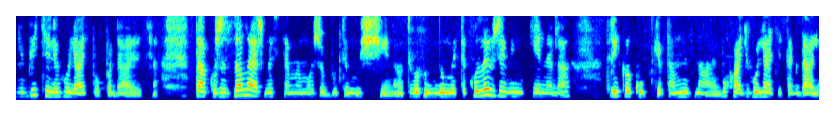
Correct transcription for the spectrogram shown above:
Любителі гулять попадаються. Також з залежностями може бути мужчина. От ви думаєте, коли вже він кине, да? трійка кубків, там, не знаю, бухать, гулять і так далі.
